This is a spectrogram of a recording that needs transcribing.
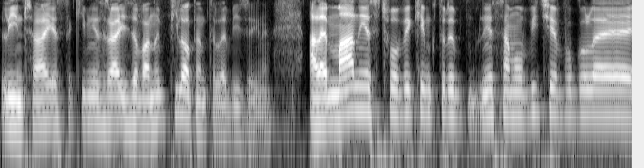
Lyncha, jest takim niezrealizowanym pilotem telewizyjnym. Ale Mann jest człowiekiem, który niesamowicie w ogóle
